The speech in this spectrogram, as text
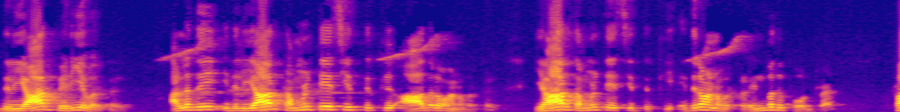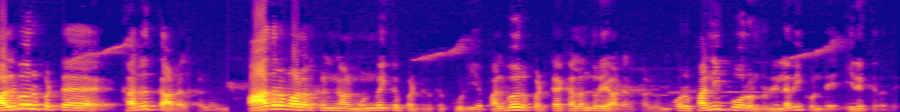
இதில் யார் பெரியவர்கள்? அல்லது இதில் யார் தமிழ் தேசியத்திற்கு ஆதரவானவர்கள் யார் தமிழ் தேசியத்திற்கு எதிரானவர்கள் என்பது போன்ற பல்வேறுபட்ட கருத்தாடல்களும் ஆதரவாளர்களினால் முன்வைக்கப்பட்டிருக்கக்கூடிய பல்வேறுபட்ட கலந்துரையாடல்களும் ஒரு பனிப்போர் ஒன்று நிலவிக் கொண்டே இருக்கிறது.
